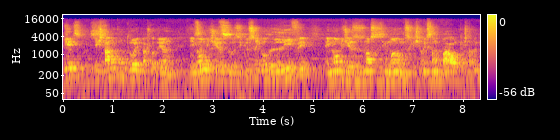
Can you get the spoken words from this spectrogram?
que está no controle, pastor Adriano, em nome de Jesus, e que o Senhor livre, em nome de Jesus, os nossos irmãos que estão em São Paulo, que estão em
